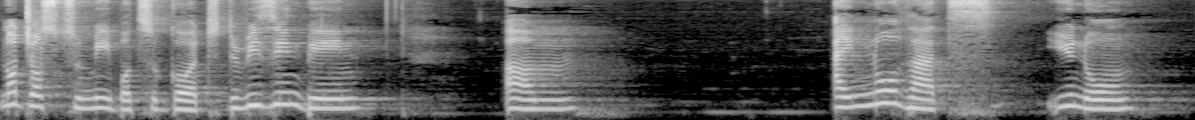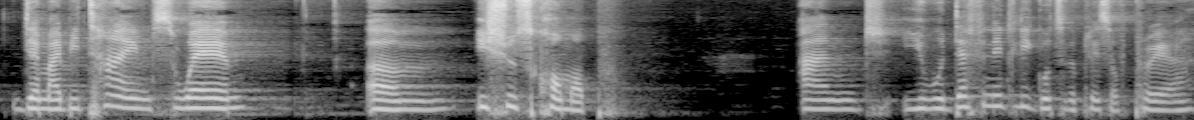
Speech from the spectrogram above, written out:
Not just to me, but to God. The reason being, um, I know that, you know, there might be times where um, issues come up and you would definitely go to the place of prayer.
